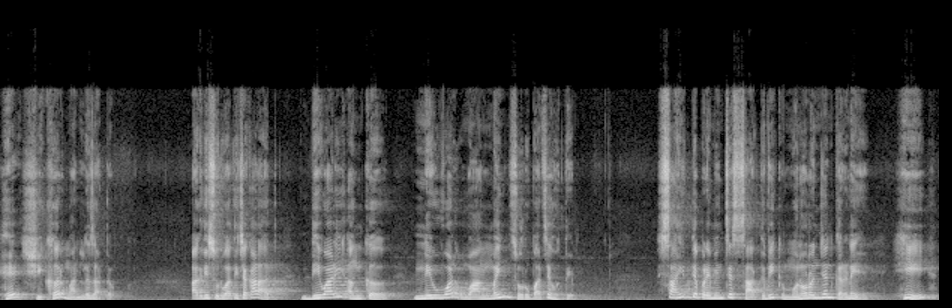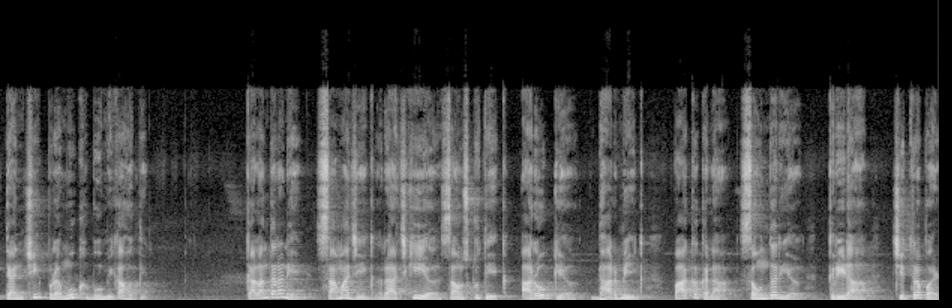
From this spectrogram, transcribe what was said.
हे शिखर मानलं जातं. अगदी सुरुवातीच्या काळात दिवाळी अंक निव्वळ वाङ्मयीन स्वरूपाचे होते. साहित्यप्रेमींचे सात्विक मनोरंजन करणे ही त्यांची प्रमुख भूमिका होती. कालांतराने सामाजिक राजकीय सांस्कृतिक आरोग्य धार्मिक पाककला सौंदर्य क्रीडा चित्रपट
